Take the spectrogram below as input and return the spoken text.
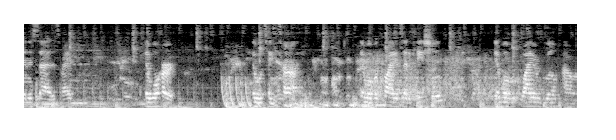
And it says, right? It will hurt. It will take time. It will require dedication. It will require willpower.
